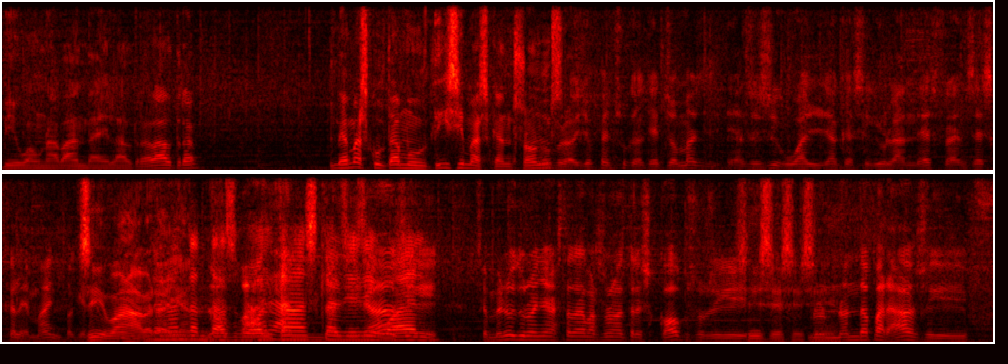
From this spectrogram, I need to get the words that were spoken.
viu a una banda i l'altre a l'altra. Vam escoltar moltíssimes No, cançons. però jo penso que aquests homes els és igual ja que sigui holandès, francès que alemany. Perquè Sí, bueno, a veure, Donen ja- tantes paren voltes que els és igual. O sigui, si en menys d'un any han estat a Barcelona tres cops, o sigui, Sí, sí, sí, sí. No, no han de parar, o sigui... uf,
